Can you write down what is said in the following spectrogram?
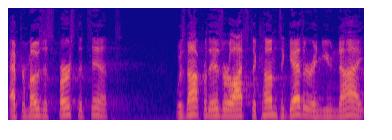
after Moses' first attempt was not for the Israelites to come together and unite.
